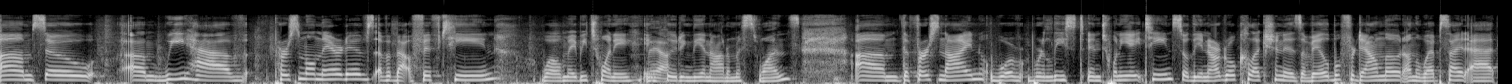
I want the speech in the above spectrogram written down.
Um, so um, we have personal narratives of about 15 well, maybe 20, Yeah. including the anonymous ones. Um, the first nine were released in 2018, so the inaugural collection is available for download on the website at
